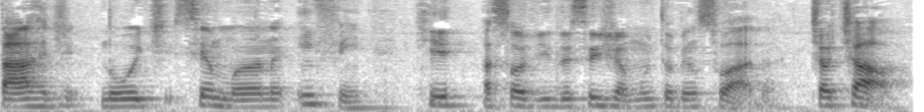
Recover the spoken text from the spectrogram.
tarde, noite, semana, enfim, que a sua vida seja muito abençoada. Tchau, tchau!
